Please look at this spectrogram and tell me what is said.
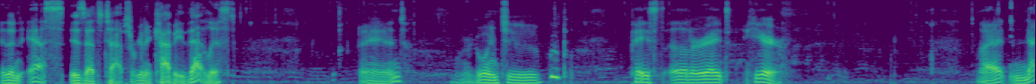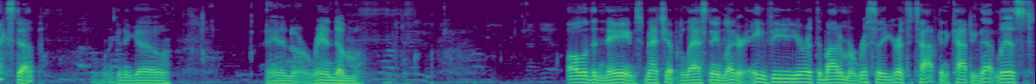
and then S is at the top. So we're going to copy that list. And we're going to whoop, paste it right here. All right, next up, we're going to go and random all of the names match up to the last name letter. AV, you're at the bottom. Marissa, you're at the top. Going to copy that list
